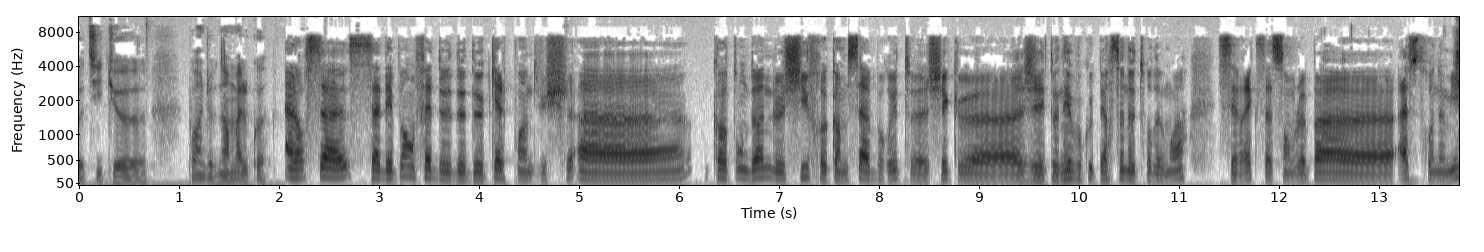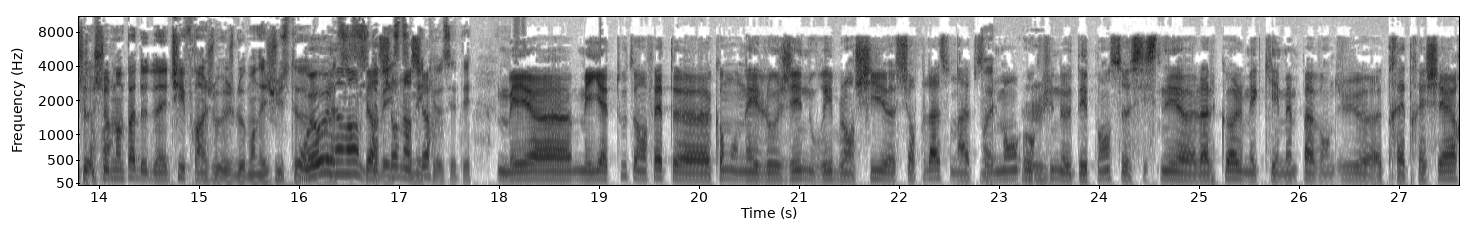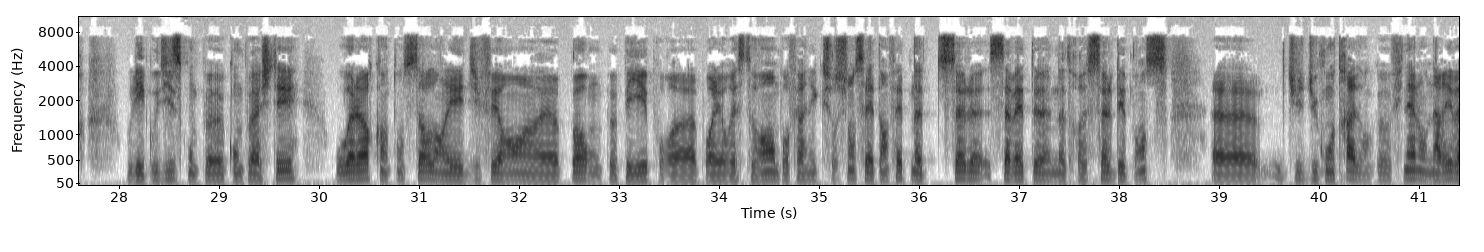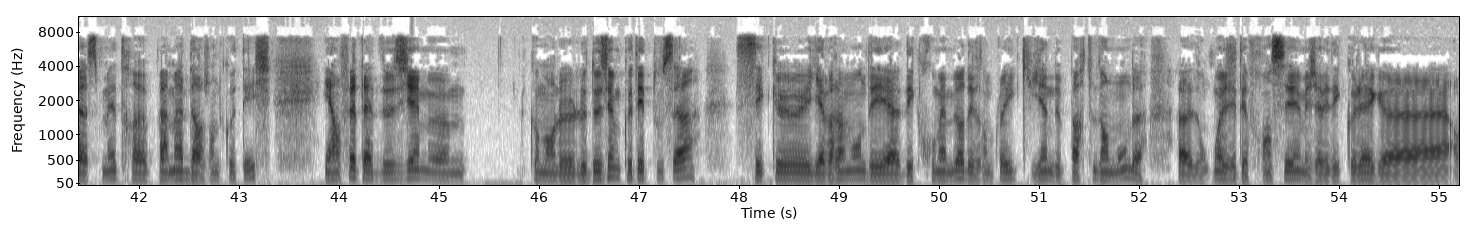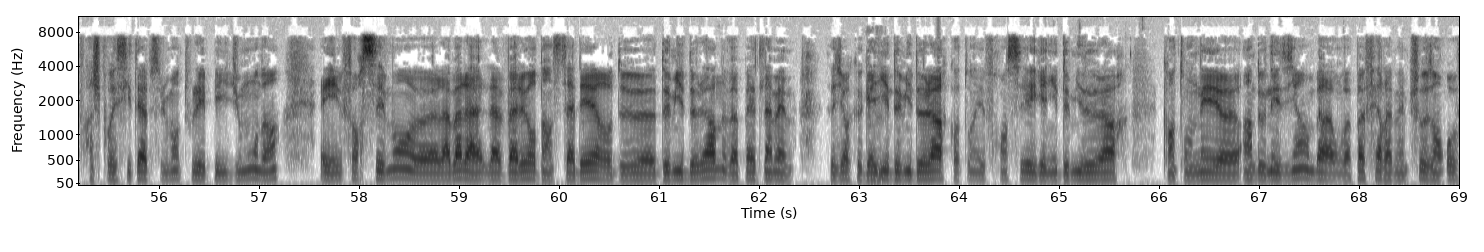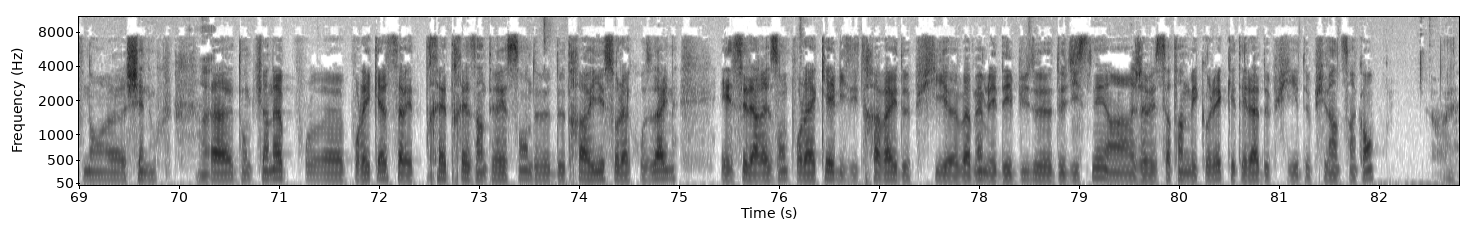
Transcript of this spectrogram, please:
pour un job normal quoi. Alors ça, ça dépend en fait de, de, de quel point de vue. Euh, quand on donne le chiffre comme ça brut, euh, je sais que euh, j'ai étonné beaucoup de personnes autour de moi. C'est vrai que ça semble pas euh, astronomique. Je, je te enfin, demande pas de donner de chiffres, hein, je, je demandais juste euh, ouais, voilà, non, si, non, bien sûr, bien sûr. que c'était. Mais euh, mais il y a tout en fait, euh, comme on est logé, nourri, blanchi euh, sur place, on n'a absolument Ouais. aucune dépense si ce n'est euh, l'alcool, mais qui est même pas vendu euh, très très cher, ou les goodies qu'on peut qu'on peut acheter, ou alors quand on sort dans les différents euh, ports, on peut payer pour euh, pour aller au restaurant, pour faire une excursion. Ça va être en fait notre seule, ça va être euh, notre seule dépense euh, du, du contrat. Donc au final, on arrive à se mettre euh, pas mal d'argent de côté. Et en fait, la deuxième euh, comment le, le deuxième côté de tout ça, c'est qu'il y a vraiment des, des crew members, des employés qui viennent de partout dans le monde. Euh, donc moi j'étais français, mais j'avais des collègues, euh, enfin je pourrais citer absolument tous les pays du monde. Hein, et forcément euh, là-bas la, la valeur d'un salaire de euh, 2000 dollars ne va pas être la même. C'est-à-dire que gagner 2000 dollars quand on est français et gagner 2000 dollars quand on est indonésien, bah on va pas faire la même chose en revenant chez nous. donc il y en a pour, pour lesquels ça va être très très intéressant de, de travailler sur la cruise line et c'est la raison pour laquelle ils y travaillent depuis bah, même les débuts de, de Disney. Hein. J'avais certains de mes collègues qui étaient là depuis depuis 25 ans. Ouais.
